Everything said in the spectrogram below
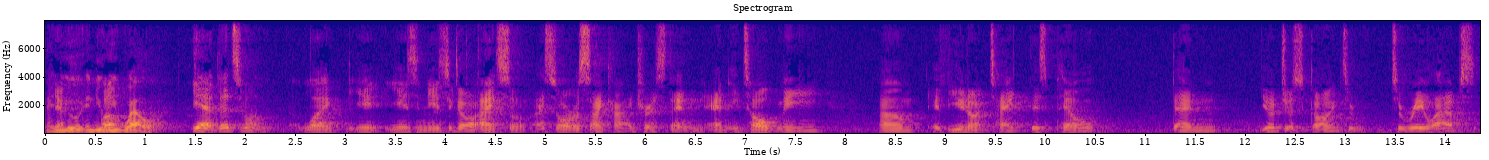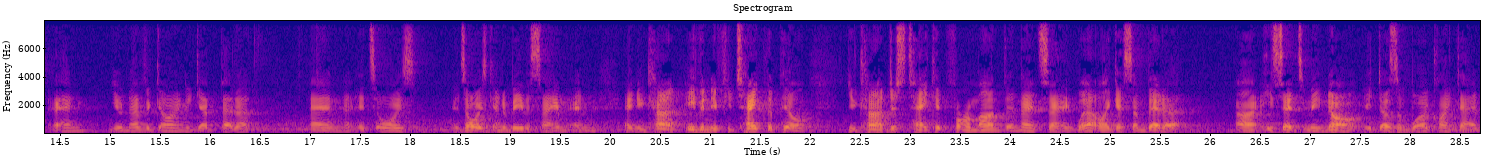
and, yeah. you, and you'll be well. Yeah, that's one. Like years and years ago, I saw I saw a psychiatrist, and and he told me, um, if you don't take this pill, then you're just going to to relapse, and you're never going to get better, and it's always it's always going to be the same, and and you can't even if you take the pill, you can't just take it for a month and then say, well, I guess I'm better. Uh, he said to me, no, it doesn't work like that.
